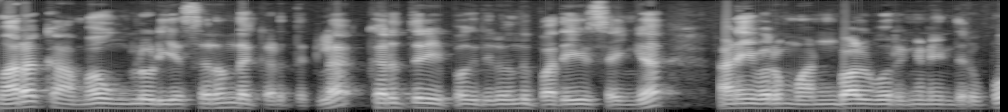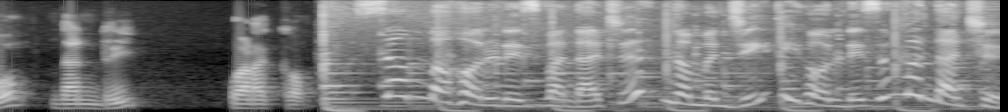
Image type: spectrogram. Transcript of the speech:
மறக்காம உங்களுடைய சிறந்த கருத்துக்களை கருத்துரை பகுதியில் வந்து பதிவு செய்யுங்க. அனைவரும் அன்பால் ஒருங்கிணைந்திருப்போம். நன்றி வணக்கம். சம்மர் ஹாலிடேஸ் வந்தாச்சு. நம்ம ஜிடி ஹாலிடேஸும் வந்தாச்சு.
